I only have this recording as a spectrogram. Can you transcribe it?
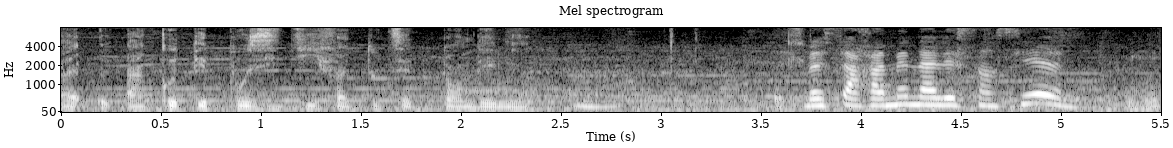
un, un côté positif à toute cette pandémie? Mais ça ramène à l'essentiel. Mhm.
